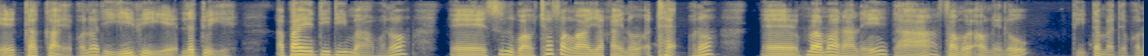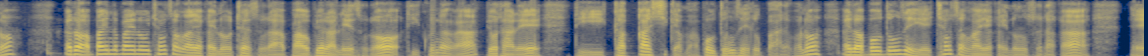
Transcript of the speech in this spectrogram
ရဲ့ဂတ်ကရဲ့ဗောနော်ဒီရေးဖြည့်ရဲ့လက်တွေ့ရဲ့အပိုင်းတီးတီးမှာဗောနော်အဲစုစုပေါင်း65ရာခိုင်နှုန်းအထက်ဗောနော်အဲမှန်မှတာလင်ဒါဆောင်းပွဲအောင်တယ်လို့ဒီတက်မှတ်တယ်ဗောနော်အဲ့တော့အပိုင်းတစ်ပိုင်းလုံး65ရာခိုင်နှုန်းအထက်ဆိုတာဘာကိုပြောတာလဲဆိုတော့ဒီခုနကပြောထားတဲ့ဒီကကရှိကမှာပုတ်30လို့ပါတယ်ဗောနော်အဲ့တော့ပုတ်30ရဲ့65ရာခိုင်နှုန်းဆိုတာကအဲ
